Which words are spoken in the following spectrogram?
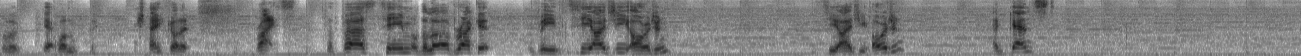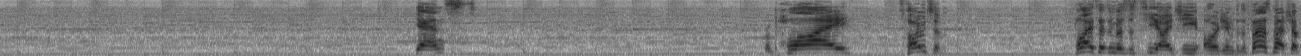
Got to get one. okay, got it. Right. The first team of the lower bracket will be TIG Origin. TIG Origin against against Reply Totem. Reply Totem versus TIG Origin for the first matchup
